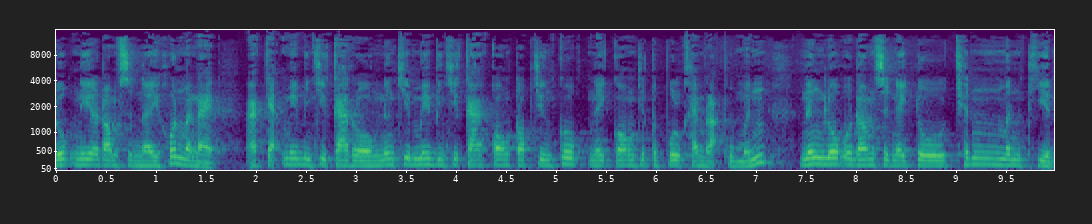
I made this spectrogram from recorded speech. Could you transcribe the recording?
លោកនីរមសេនីហ៊ុនម៉ាណែតអគ្គមេបញ្ជាការរងនិងជាមេបញ្ជាការកងទ័ពជើងគោកនៃកងយុទ្ធពលខេមរៈភូមិន្ទនិងលោកឧត្តមសេនីយ៍តូឈិនមិនធាន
